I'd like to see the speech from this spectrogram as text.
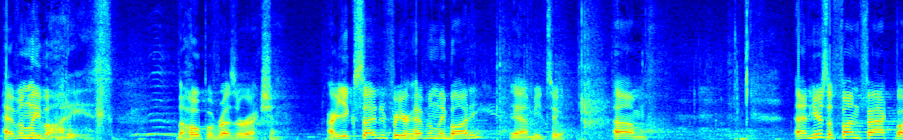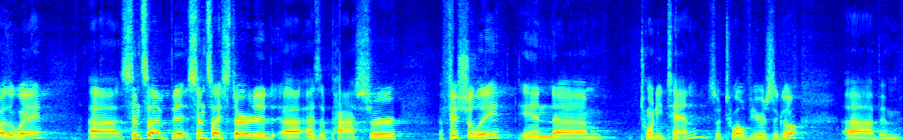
Heavenly Bodies, the hope of resurrection. Are you excited for your heavenly body? Yeah, me too. Um, and here's a fun fact, by the way. Uh, since, I've been, since I started uh, as a pastor officially in um, 2010, so 12 years ago, uh, I've been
